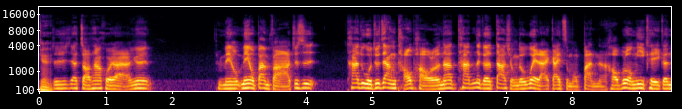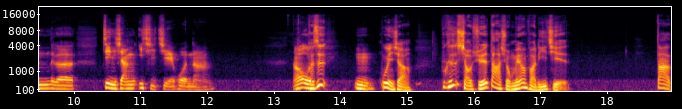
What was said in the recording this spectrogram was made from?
哎，就是要找他回来啊，因为没有没有办法、啊，就是他如果就这样逃跑了，那他那个大雄的未来该怎么办呢？好不容易可以跟那个静香一起结婚呐、然后我可是嗯，问一下，不，可是小学大雄没办法理解大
